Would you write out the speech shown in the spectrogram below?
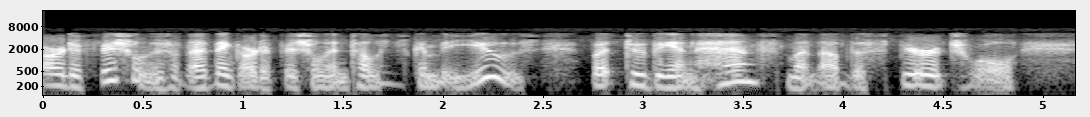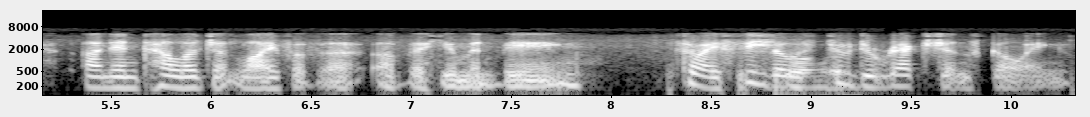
artificial intelligence. I think artificial intelligence can be used, but to the enhancement of the spiritual and intelligent life of the of the human being. So I see those two directions going.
